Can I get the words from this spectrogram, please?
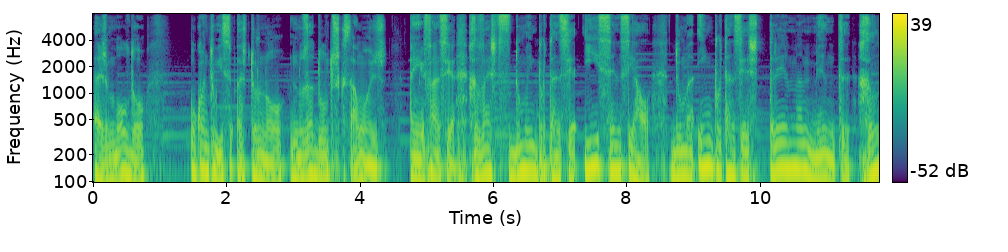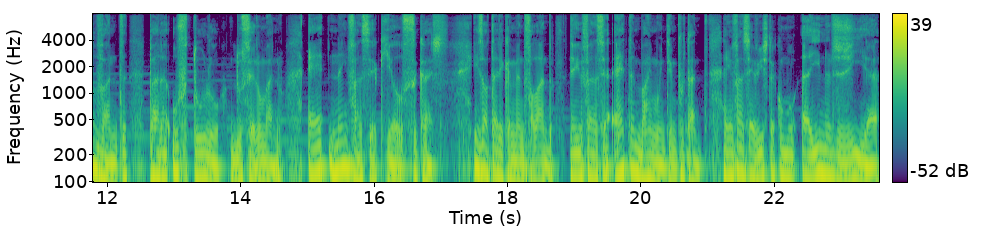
as moldou, o quanto isso as tornou nos adultos que são hoje. A infância reveste-se de uma importância essencial, de uma importância extremamente relevante para o futuro do ser humano. É na infância que ele se cresce. Esotericamente falando, a infância é também muito importante. A infância é vista como a energia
